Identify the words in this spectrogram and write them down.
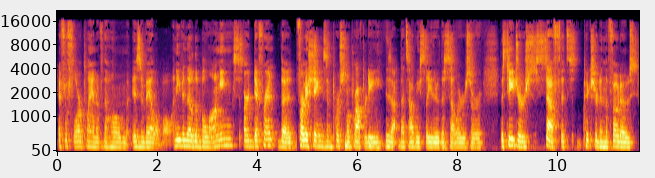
if a floor plan of the home is available. And even though the belongings are different, the furnishings and personal property is that's obviously either the seller's or the stager's stuff that's pictured in the photos.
